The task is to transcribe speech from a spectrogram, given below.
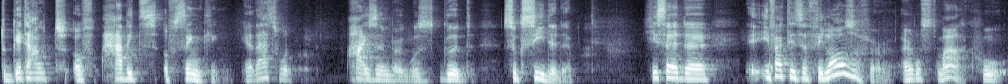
to get out of habits of thinking. Yeah, that's what Heisenberg was good, succeeded. He said, uh, in fact, it's a philosopher, Ernst Mach, who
